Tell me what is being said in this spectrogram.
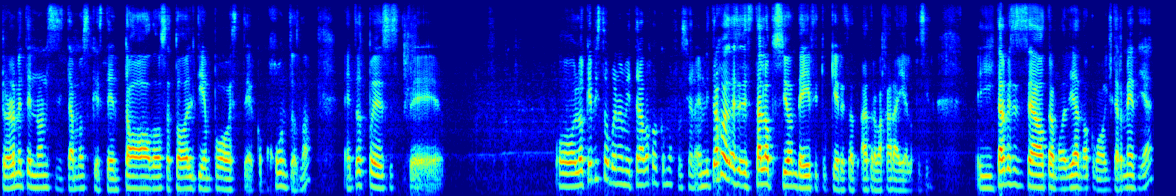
pero realmente no necesitamos que estén todos a todo el tiempo este, como juntos, ¿no? Entonces, pues, este... O lo que he visto, bueno, en mi trabajo, ¿cómo funciona? En mi trabajo está la opción de ir si tú quieres a, trabajar ahí a la oficina. Y tal vez esa sea otra modalidad, ¿no? Como intermedia,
